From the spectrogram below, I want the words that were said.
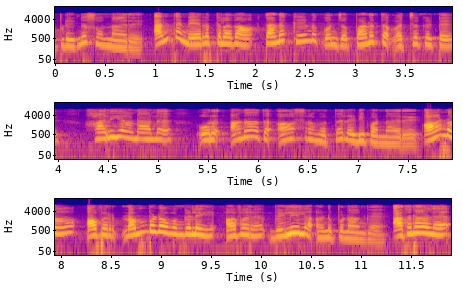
அப்படின்னு சொன்னாரு. அந்த நேரத்துல தான் தனக்குன்னு கொஞ்சம் பணத்தை வச்சுக்கிட்டு ஹரியானால ஒரு அனாத ஆசிரமத்தை ரெடி பண்ணாரு. ஆனா அவர் நம்பினவங்களே அவரை வெளியில அனுப்புனாங்க. அதனால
